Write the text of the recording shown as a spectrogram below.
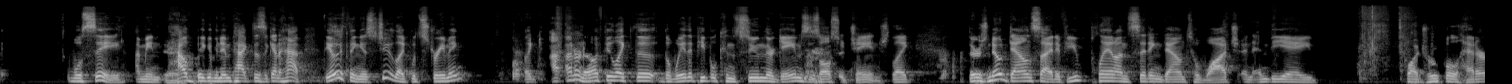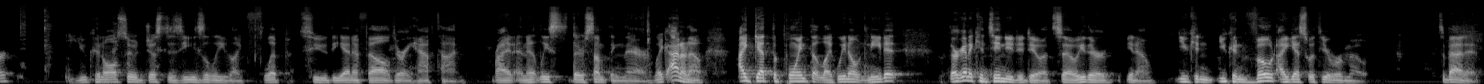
we'll see. I mean, Yeah. how big of an impact is it going to have? The other thing is too, like with streaming, like I, I don't know. I feel like the the way that people consume their games has also changed. Like, there's no downside if you plan on sitting down to watch an NBA quadruple header. You can also just as easily like flip to the NFL during halftime, right? And at least there's something there. Like I don't know. I get the point that like we don't need it. They're going to continue to do it. So either you know you can you can vote, I guess, with your remote. That's about it.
